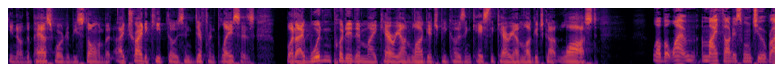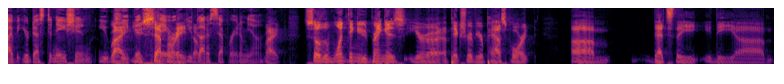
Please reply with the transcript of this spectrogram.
you know, the passport would be stolen. But I try to keep those in different places. But I wouldn't put it in my carry-on luggage because in case the carry-on luggage got lost, Well, but why, my thought is once you arrive at your destination, you Right, keep you it separate There. You've them. got to separate them. Yeah. Right. So the one thing you'd bring is your uh, a picture of your passport. Um, that's the the um,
